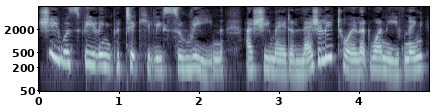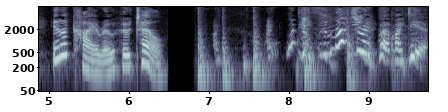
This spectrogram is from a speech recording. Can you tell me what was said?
She was feeling particularly serene as she made a leisurely toilet one evening in a Cairo hotel. What is the matter, Egbert, my dear?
